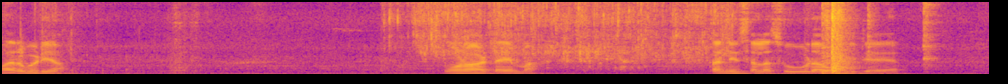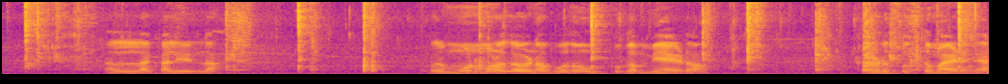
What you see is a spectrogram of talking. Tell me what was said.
மறுபடியும் மூணாவது டைமாக தண்ணி நல்லா சூடாக ஊற்றிட்டு நல்லா கழுவிடலாம். ஒரு மூணு மூணு கழுவினா போதும். உப்பு கம்மியாகிடும் கருடு சுத்தமாகிடுங்க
